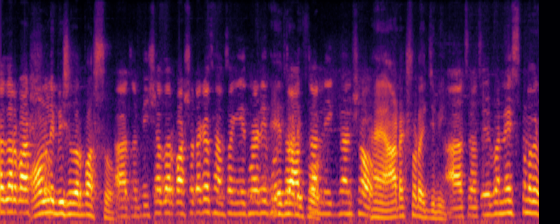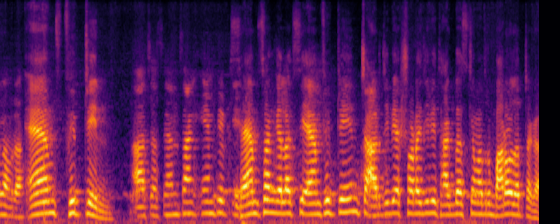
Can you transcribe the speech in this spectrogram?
হাজার পাঁচশো। অনলি বিশ হাজার পাঁচশো। আচ্ছা বিশ হাজার পাঁচশো টাকা স্যামসাং এ A34 চারটা নিকম্যান সহ। হ্যাঁ আট একশো আঠাশ জিবি আচ্ছা আচ্ছা এবার নেক্সট কোন দেখব আমরা? এম ফিফটিন আচ্ছা জিবি একশো আঠাশ জিবি থাকবে আজকে মাত্র বারো হাজার টাকা।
